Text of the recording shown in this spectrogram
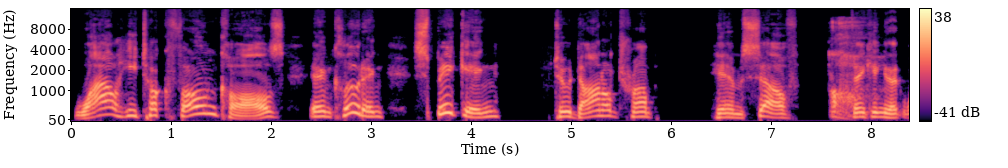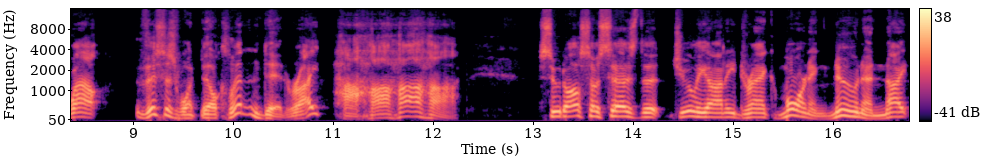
while he took phone calls, including speaking to Donald Trump himself, Oh. thinking that, wow, this is what Bill Clinton did, right? Ha ha ha ha. Suit also says that Giuliani drank morning, noon, and night,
